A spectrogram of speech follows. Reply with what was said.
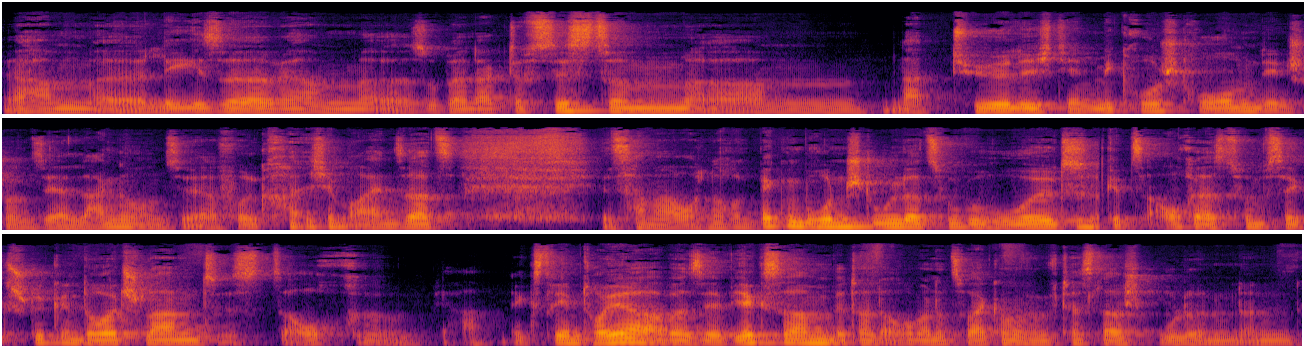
Wir haben äh, Laser, wir haben äh, Superinductive System, ähm, natürlich den Mikrostrom, den schon sehr lange und sehr erfolgreich im Einsatz. Jetzt haben wir auch noch einen Beckenbodenstuhl dazu geholt. Mhm. Gibt es auch erst fünf, sechs Stück in Deutschland. Deutschland, ist auch äh, ja, extrem teuer, aber sehr wirksam, wird halt auch über eine 2,5 Tesla-Spule an,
